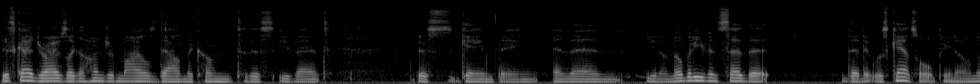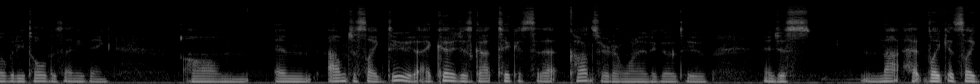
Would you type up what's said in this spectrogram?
this guy drives like a 100 miles down to come to this event, this game thing, and then, you know, nobody even said that that it was canceled, you know. Nobody told us anything. Um, and I'm just like, dude, I could have just got tickets to that concert I wanted to go to, and just not had like it's like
